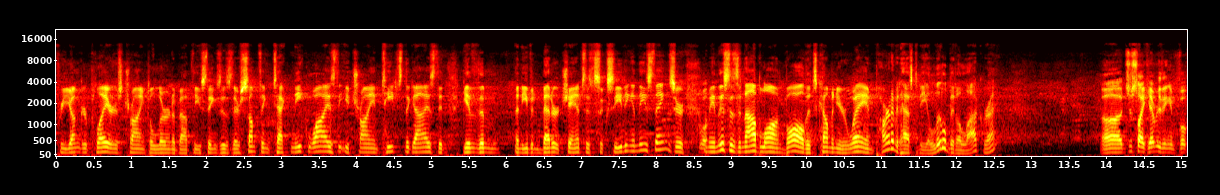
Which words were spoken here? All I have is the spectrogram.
For younger players trying to learn about these things, is there something technique wise that you try and teach the guys that give them an even better chance at succeeding in these things? Or well, I mean, this is an oblong ball that's coming your way, and part of it has to be a little bit of luck, right? Uh, just like everything in fo-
